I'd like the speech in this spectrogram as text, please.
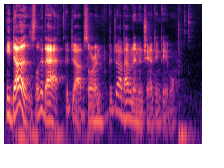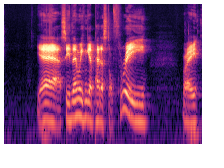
He does. Look at that. Good job, Soaryn. Good job having an enchanting table. Yeah, see, then we can get pedestal 3, right?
